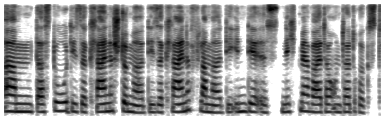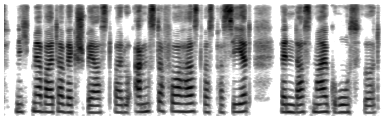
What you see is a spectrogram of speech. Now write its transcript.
ähm, dass du diese kleine Stimme, diese kleine Flamme, die in dir ist, nicht mehr weiter unterdrückst, nicht mehr weiter wegsperrst, weil du Angst davor hast, was passiert, wenn das mal groß wird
